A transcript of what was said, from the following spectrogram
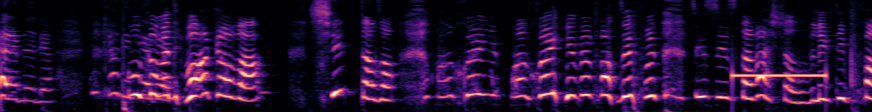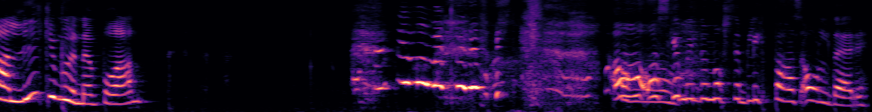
det här Emilia! Vi kan inte Hon kommer det. tillbaka och bara Shit alltså! Han sjöng, han sjöng ju för fan sin, sin sista vers alltså. Det lekte ju fan lik i munnen på han. Det var verkligen det första. Åh, Oskar Mild, du måste blippa hans ålder.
